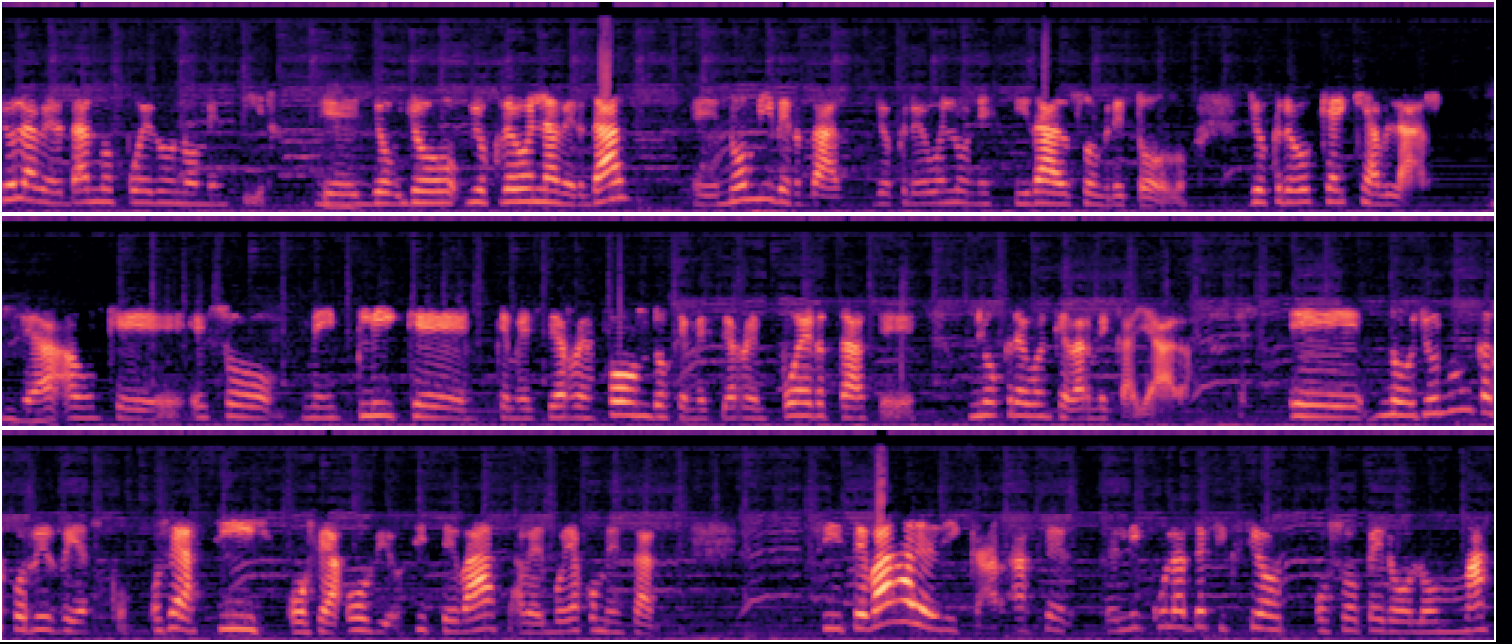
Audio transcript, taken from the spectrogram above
yo la verdad no puedo no mentir yo yo yo creo en la verdad eh, no mi verdad yo creo en la honestidad sobre todo yo creo que hay que hablar o sea, aunque eso me implique que me cierren fondos, que me cierren puertas, eh, no creo en quedarme callada. Eh, no, yo nunca corrí riesgo. O sea, sí, o sea, obvio, si te vas, a ver, voy a comenzar. Si te vas a dedicar a hacer películas de ficción, o so, pero lo más,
